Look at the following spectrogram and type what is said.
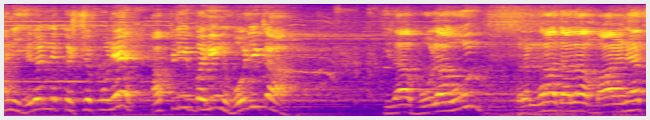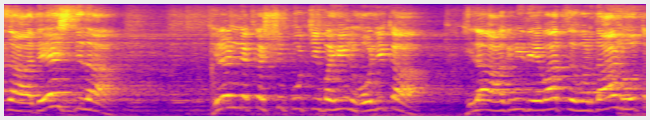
आणि हिरण्य कश्यपूने आपली बहीण होलिका तिला बोलावून प्रल्हादाला मारण्याचा आदेश दिला. हिरण्य कश्यपूची बहीण होलिका हिला अग्निदेवाचं वरदान होत.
